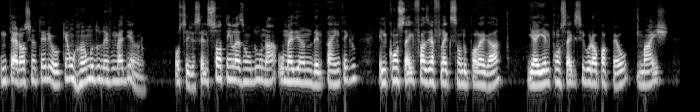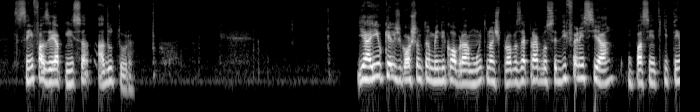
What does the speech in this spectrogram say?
interósseo anterior, que é um ramo do nervo mediano. Ou seja, se ele só tem lesão do ulnar, o mediano dele está íntegro, ele consegue fazer a flexão do polegar e aí ele consegue segurar o papel, mas sem fazer a pinça adutora. E aí o que eles gostam também de cobrar muito nas provas é para você diferenciar um paciente que tem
